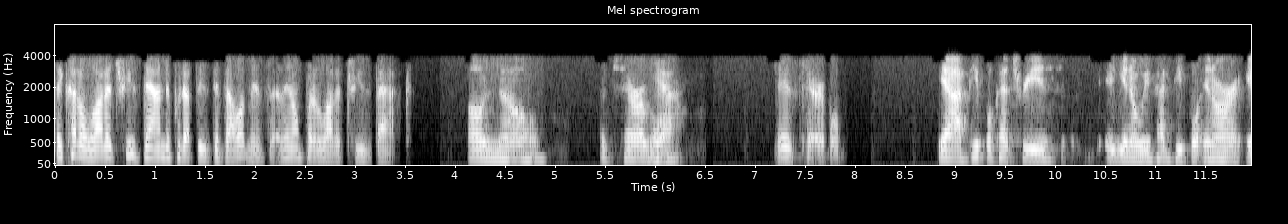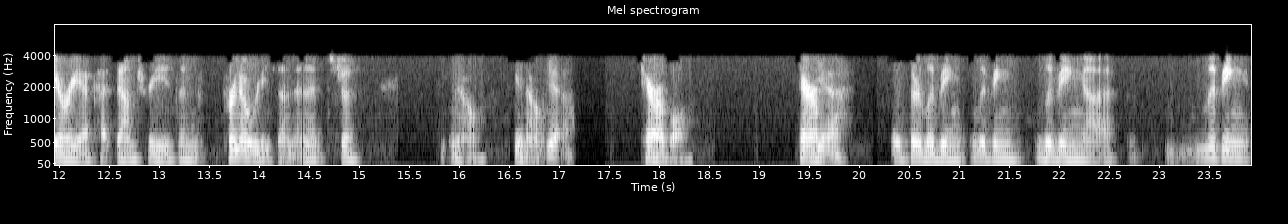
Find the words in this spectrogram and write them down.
they cut a lot of trees down to put up these developments. and They don't put a lot of trees back. oh no that's terrible Yeah, it's terrible. yeah people cut trees you know we've had people in our area cut down trees and for no reason and it's just you know you know Yeah, terrible terrible yeah, because they're living living living uh living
